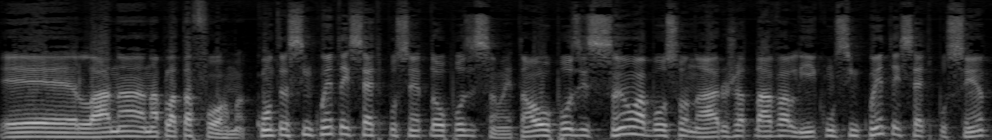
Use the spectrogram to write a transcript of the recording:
é, lá na, na, plataforma, contra 57% da oposição. Então a oposição a Bolsonaro já estava ali com 57%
